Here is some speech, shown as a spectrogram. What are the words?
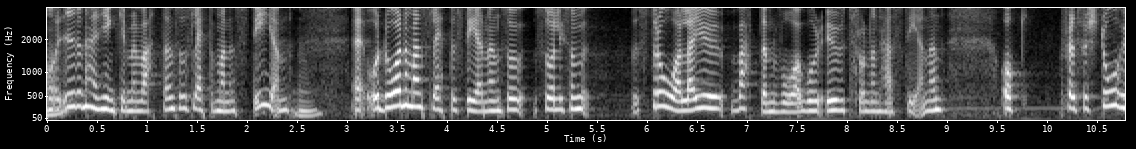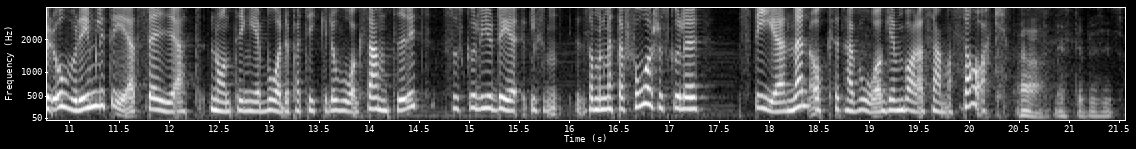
Och i den här hinken med vatten så släpper man en sten. Eh, Och då när man släpper stenen så, så liksom strålar ju vattenvågor ut från den här stenen. Och för att förstå hur orimligt det är att säga att någonting är både partikel och våg samtidigt, så skulle ju det, liksom, som en metafor, så skulle stenen och den här vågen vara samma sak. Ja, just det, precis.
